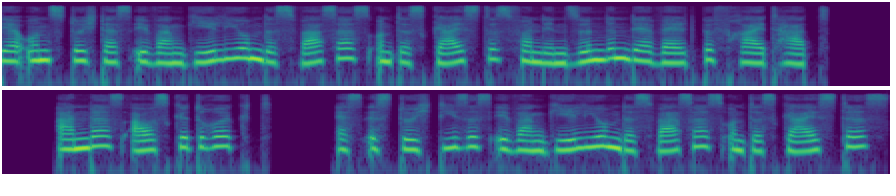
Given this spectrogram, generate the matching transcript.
der uns durch das Evangelium des Wassers und des Geistes von den Sünden der Welt befreit hat. Anders ausgedrückt, es ist durch dieses Evangelium des Wassers und des Geistes,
